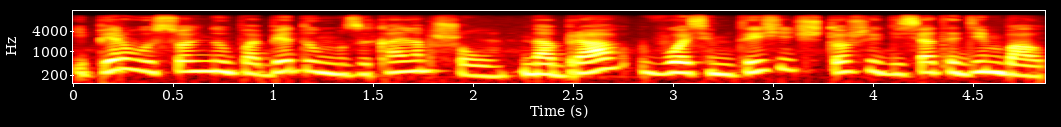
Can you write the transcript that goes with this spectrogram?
и первую сольную победу в музыкальном шоу, набрав 8161 балл.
